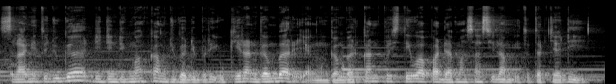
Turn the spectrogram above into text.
Selain itu juga di dinding makam juga diberi ukiran gambar yang menggambarkan peristiwa pada masa silam itu terjadi.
